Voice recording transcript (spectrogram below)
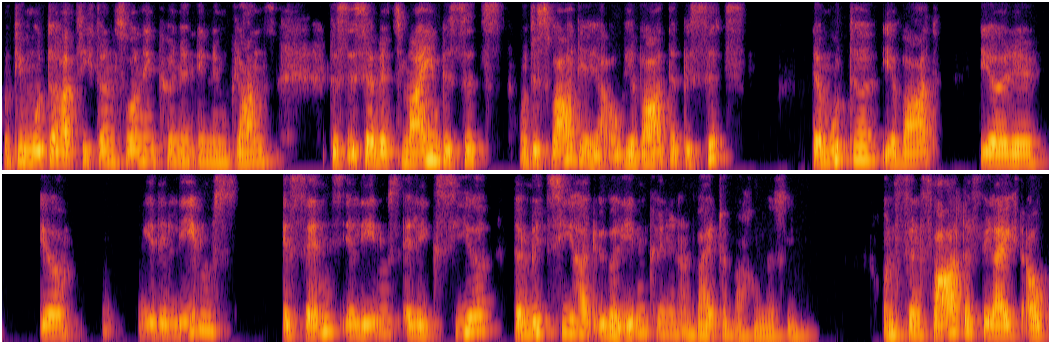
Und die Mutter hat sich dann sonnen können in dem Glanz. Das ist ja jetzt mein Besitz. Und das war der ja auch. Ihr wart der Besitz der Mutter, ihr wart ihre, ihr, ihre Lebensessenz, ihr Lebenselixier, damit sie hat überleben können und weitermachen müssen. Und für einen Vater vielleicht auch,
